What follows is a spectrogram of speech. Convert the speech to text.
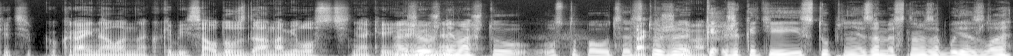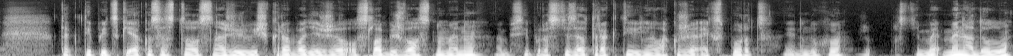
keď ako krajina len ako keby sa odovzdá na milosť nejakej A že už ne? nemáš tú ústupovú cestu, tak, že, ke, že keď ti stupne nezamestnanosť a bude zle, tak typicky ako sa z toho snažíš vyškrabať je, že oslabíš vlastnú menu, aby si proste zatraktívnil akože export jednoducho, že proste mena dolu,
